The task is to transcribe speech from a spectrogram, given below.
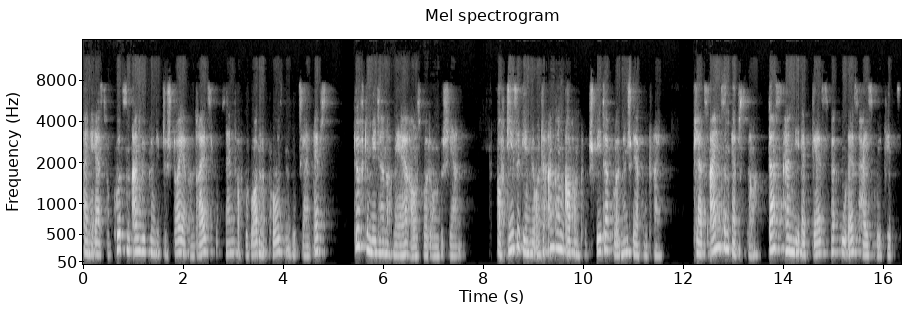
eine erst vor kurzem angekündigte Steuer von 30 Prozent auf beworbene Posts in sozialen Apps, dürfte Meta noch mehr Herausforderungen bescheren. Auf diese gehen wir unter anderem auch im später folgenden Schwerpunkt ein. Platz 1 im App Store. Das kann die App Gas für US Highschool Kids.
